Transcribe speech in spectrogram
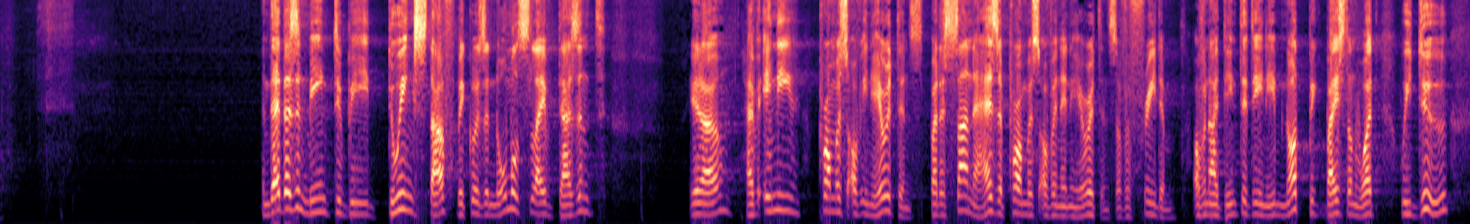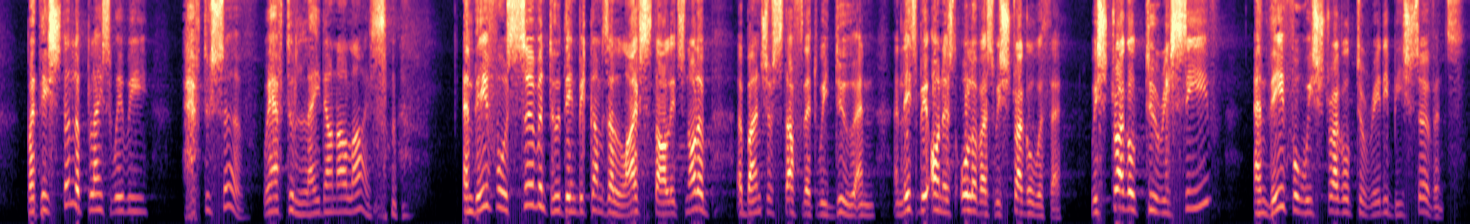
And that doesn't mean to be doing stuff because a normal slave doesn't, you know, have any promise of inheritance. But a son has a promise of an inheritance, of a freedom of an identity in Him, not based on what we do, but there's still a place where we have to serve. We have to lay down our lives. and therefore, servanthood then becomes a lifestyle. It's not a, a bunch of stuff that we do. And, and let's be honest, all of us, we struggle with that. We struggle to receive, and therefore we struggle to really be servants.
